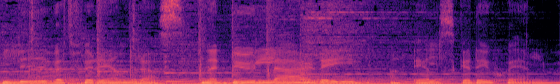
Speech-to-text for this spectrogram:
livet förändras när du lär dig att älska dig själv.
